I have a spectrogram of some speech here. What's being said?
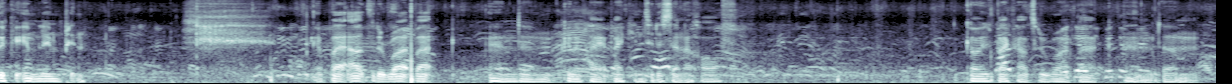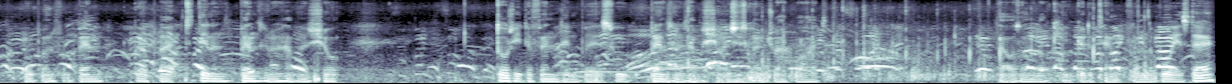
Look at him limping. Gonna play it out to the right back and um, gonna play it back into the centre half. Goes back out to the right back and um, going from Ben. Gonna play it to Dylan. Ben's gonna have a shot. Dodgy defending, but it's all, Ben's gonna have a shot. He's just gonna drag wide. That was unlucky. Good attempt from the boys there.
